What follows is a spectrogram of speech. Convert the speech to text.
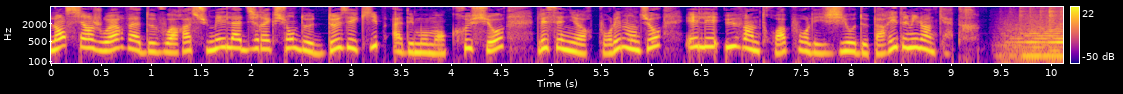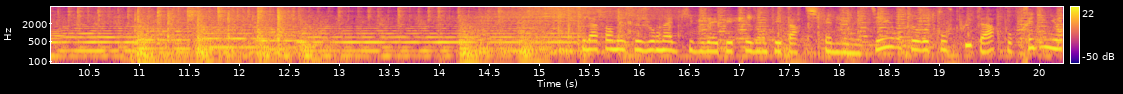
l'ancien joueur va devoir assumer la direction de deux équipes à des moments cruciaux, les seniors pour les mondiaux et les U23 pour les JO de Paris 2024. Fin de ce journal qui vous a été présenté par Tiffany Genestier. On se retrouve plus tard pour Près d'Union.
